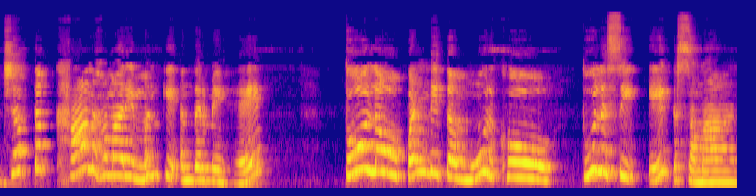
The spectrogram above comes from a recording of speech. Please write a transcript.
जब तक खान हमारे मन के अंदर में है तो लो पंडित मूर्खो, तुलसी एक समान।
